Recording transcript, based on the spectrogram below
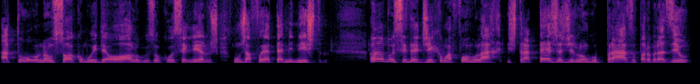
Atuam não só como ideólogos ou conselheiros, um já foi até ministro. Ambos se dedicam a formular estratégias de longo prazo para o Brasil.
